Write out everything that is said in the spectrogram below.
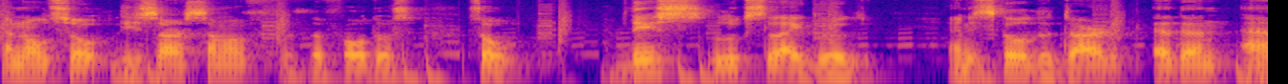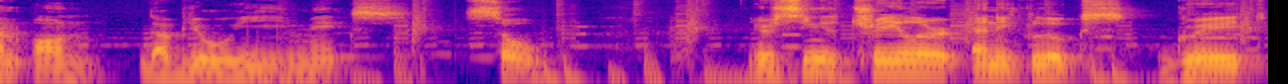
and also these are some of the photos. So this looks like good. And it's called the dark eden m on WEMIX. So you're seeing the trailer and it looks great.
